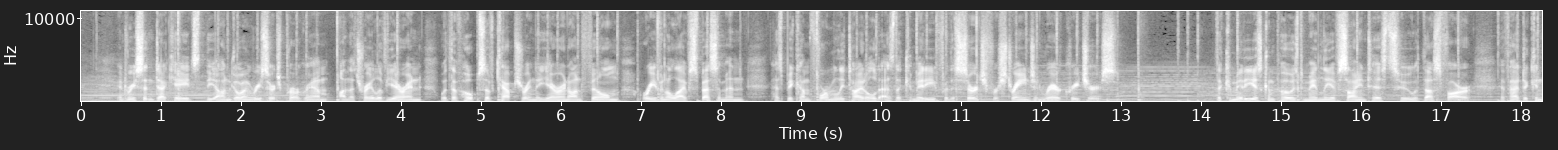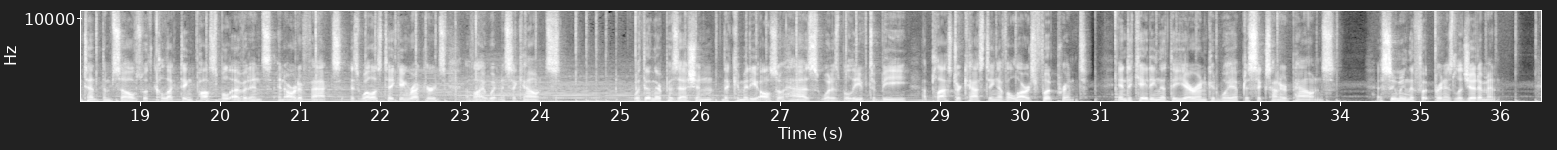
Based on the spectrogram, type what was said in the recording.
in recent decades, the ongoing research program on the Trail of Yeren, with the hopes of capturing the Yeren on film or even a live specimen, has become formally titled as the Committee for the Search for Strange and Rare Creatures. The committee is composed mainly of scientists who, thus far, have had to content themselves with collecting possible evidence and artifacts as well as taking records of eyewitness accounts. Within their possession, the committee also has what is believed to be a plaster casting of a large footprint, indicating that the Yeren could weigh up to 600 pounds. Assuming the footprint is legitimate,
